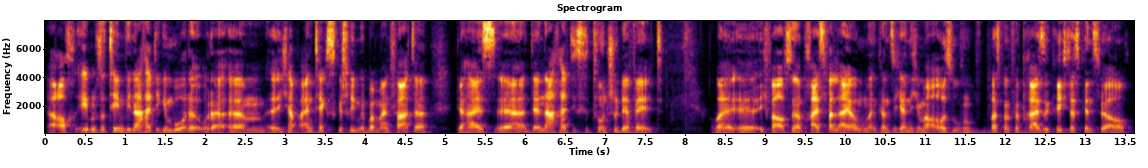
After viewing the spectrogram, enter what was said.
Äh, auch eben so Themen wie nachhaltige Mode oder ähm, äh, ich habe einen Text geschrieben über meinen Vater, der heißt äh, der nachhaltigste Turnschuh der Welt. Weil äh, ich war auf so einer Preisverleihung, man kann sich ja nicht immer aussuchen, was man für Preise kriegt, das kennst du ja auch.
